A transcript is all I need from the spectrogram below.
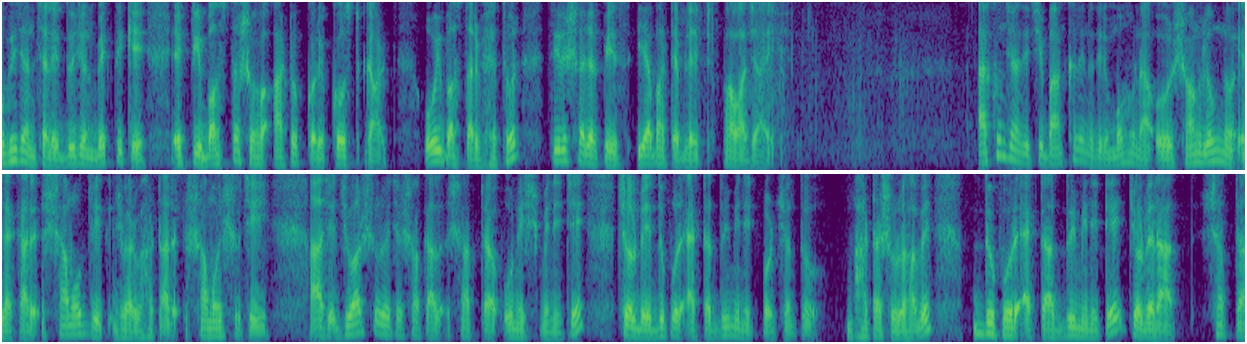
অভিযান চালিয়ে দুজন ব্যক্তিকে একটি বস্তা সহ আটক করে কোস্ট গার্ড ওই বস্তার ভেতর তিরিশ হাজার পিস ইয়াবা ট্যাবলেট পাওয়া যায়। এখন জানা দিচ্ছি বাঙ্কালী নদীর মোহনা ও সংলগ্ন এলাকার সামুদ্রিক জোয়ার ভাটার সময়সূচি। আজ জোয়ার শুরু হয়েছে সকাল সাতটা উনিশ মিনিটে। চলবে দুপুর একটা দুই মিনিট পর্যন্ত। ভাটা শুরু হবে দুপুর একটা দুই মিনিটে। চলবে রাত সাতটা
